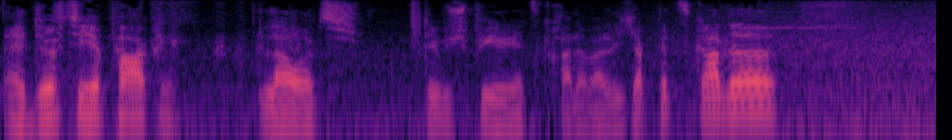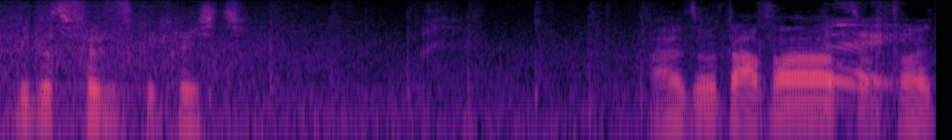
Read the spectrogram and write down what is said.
Er dürfte hier parken. Laut dem Spiel jetzt gerade, weil ich habe jetzt gerade minus 5 gekriegt. Also darf er Hey. sofort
